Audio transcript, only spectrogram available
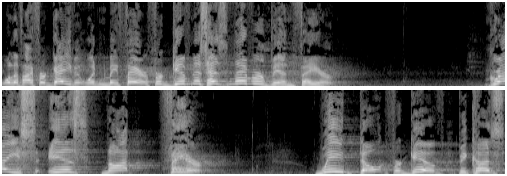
well, if I forgave, it wouldn't be fair. Forgiveness has never been fair. Grace is not fair. We don't forgive because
